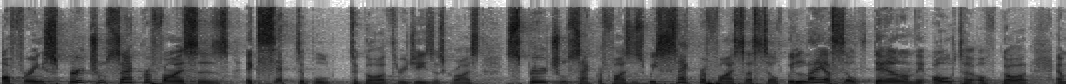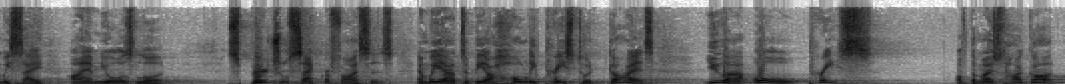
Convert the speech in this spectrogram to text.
offering spiritual sacrifices acceptable to God through Jesus Christ. Spiritual sacrifices. We sacrifice ourselves, we lay ourselves down on the altar of God, and we say, I am yours, Lord. Spiritual sacrifices. And we are to be a holy priesthood. Guys, you are all priests of the Most High God.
